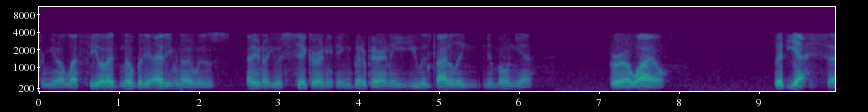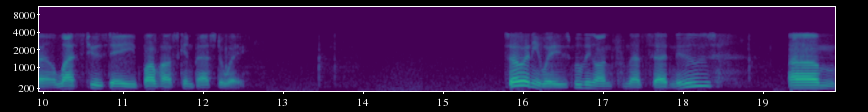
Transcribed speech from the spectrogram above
from you know left field. I, nobody, I didn't even know it was. I didn't know he was sick or anything, but apparently he was battling pneumonia for a while. but yes, uh, last Tuesday, Bob Hoskin passed away. So, anyways, moving on from that sad news. Um,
